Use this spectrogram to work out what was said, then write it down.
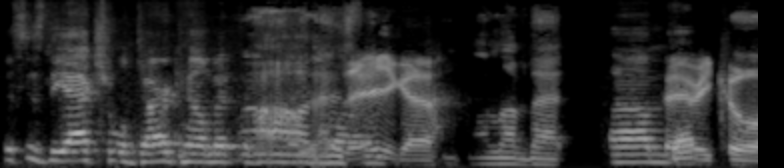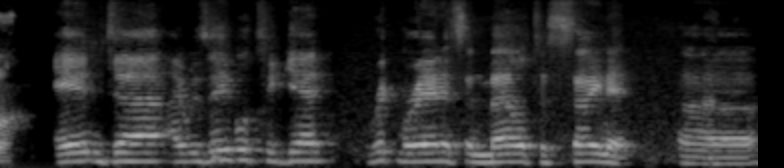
this is the actual dark helmet. Oh, the there you go. I love that. Um, Very cool. And uh, I was able to get Rick Moranis and Mel to sign it uh,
